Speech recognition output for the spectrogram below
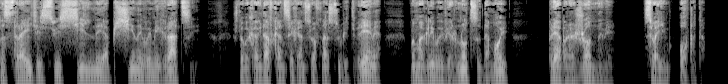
на строительстве сильной общины в эмиграции, чтобы, когда в конце концов наступит время, мы могли бы вернуться домой преображенными своим опытом.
